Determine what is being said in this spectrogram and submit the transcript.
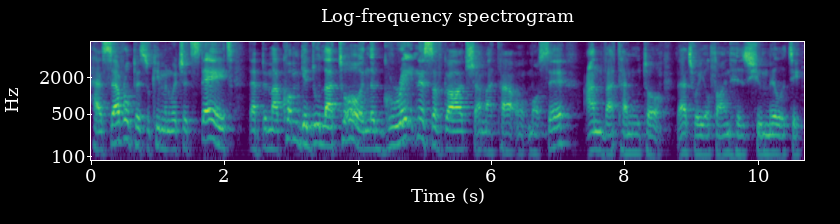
has several pesukim in which it states that b'makom gedulato, in the greatness of God, shamata moseh, anvatanuto. That's where you'll find his humility.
